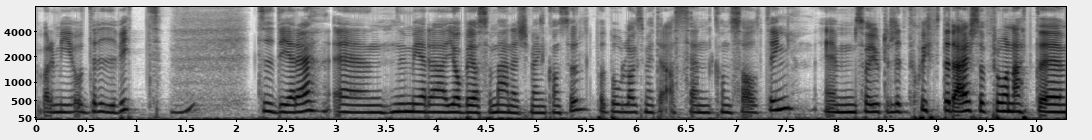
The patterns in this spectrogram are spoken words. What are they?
varit med och drivit mm. tidigare. Eh, numera jobbar jag som managementkonsult på ett bolag som heter Ascend Consulting. Eh, så jag har gjort ett litet skifte där, så från att eh,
